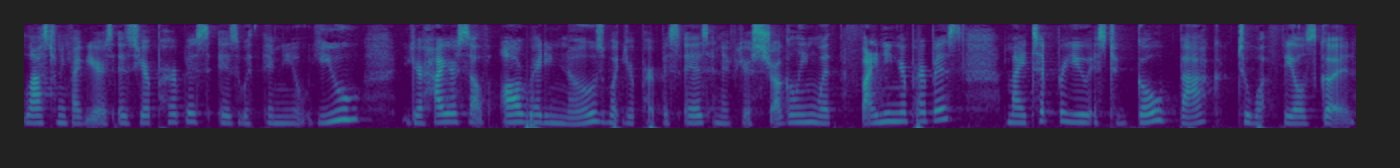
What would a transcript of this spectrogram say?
last 25 years is your purpose is within you. You, your higher self, already knows what your purpose is. And if you're struggling with finding your purpose, my tip for you is to go back to what feels good.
